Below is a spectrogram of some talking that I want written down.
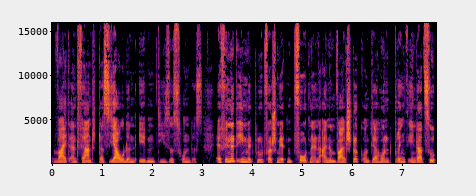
weit entfernt das Jaulen eben dieses Hundes. Er findet ihn mit blutverschmierten Pfoten in einem Waldstück und der Hund bringt ihn dazu,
